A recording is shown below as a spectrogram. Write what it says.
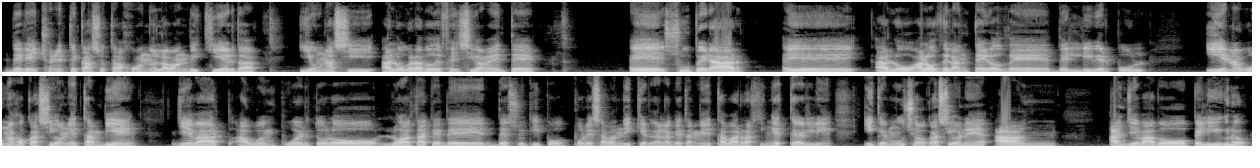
derecho, en este caso está jugando en la banda izquierda y aún así ha logrado defensivamente eh, superar eh, a, los delanteros del Liverpool y en algunas ocasiones también llevar a buen puerto los, ataques de, su equipo por esa banda izquierda en la que también estaba Raheem Sterling y que en muchas ocasiones han, han llevado peligro.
